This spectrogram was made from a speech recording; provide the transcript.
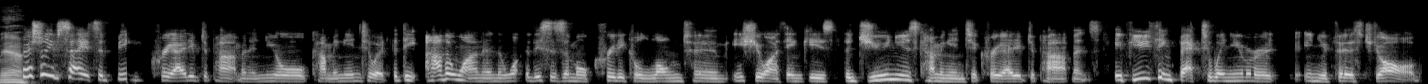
yeah. Especially if say it's a big creative department and you're coming into it. But the other one and the this is a more critical long-term issue I think is the juniors coming into creative departments. If you think back to when you were in your first job,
